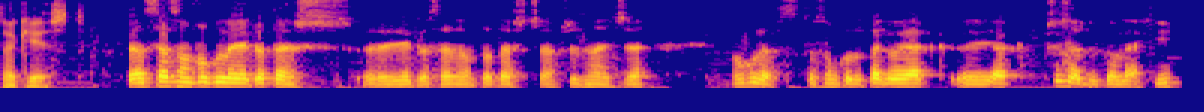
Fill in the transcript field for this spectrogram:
Tak jest. Ten sezon w ogóle jego też, y, jego sezon to też trzeba przyznać, że w ogóle w stosunku do tego jak, y, jak przyszedł do Lechi,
